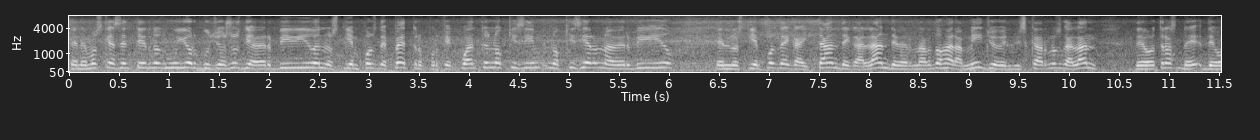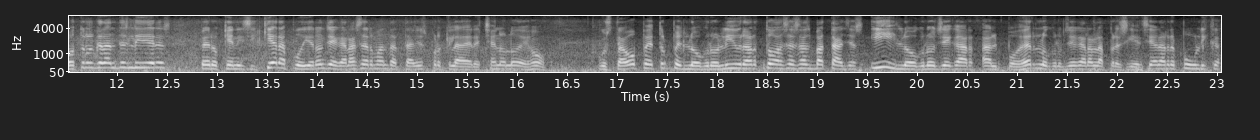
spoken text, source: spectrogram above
tenemos que sentirnos muy orgullosos de haber vivido en los tiempos de Petro, porque cuántos no, no quisieron haber vivido en los tiempos de Gaitán, de Galán, de Bernardo Jaramillo, de Luis Carlos Galán, de, otras, de, de otros grandes líderes, pero que ni siquiera pudieron llegar a ser mandatarios porque la derecha no lo dejó. Gustavo Petro pues logró librar todas esas batallas y logró llegar al poder, logró llegar a la presidencia de la república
